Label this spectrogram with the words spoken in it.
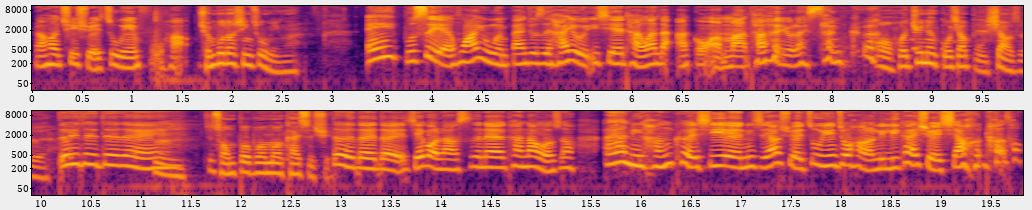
然后去学注音符号，全部都新住民啊？哎，不是耶，华语文班就是还有一些台湾的阿公阿妈，他们有来上课。哦，回去念国小补校是不是？对对对对，嗯。是从波波摸开始学，对对对，结果老师呢看到我说：“哎呀，你很可惜耶，你只要学注音就好了，你离开学校。”他说：“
